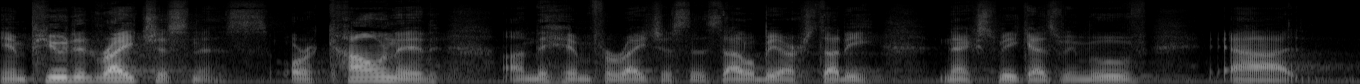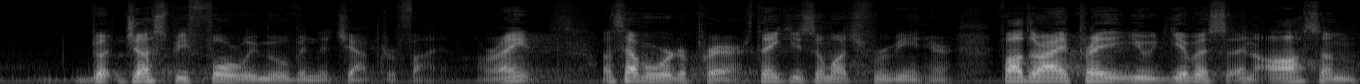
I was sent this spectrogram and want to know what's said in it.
Imputed righteousness or counted unto him for righteousness. That'll be our study next week as we move, uh, but just before we move into chapter 5. All right? Let's have a word of prayer. Thank you so much for being here. Father, I pray that you would give us an awesome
